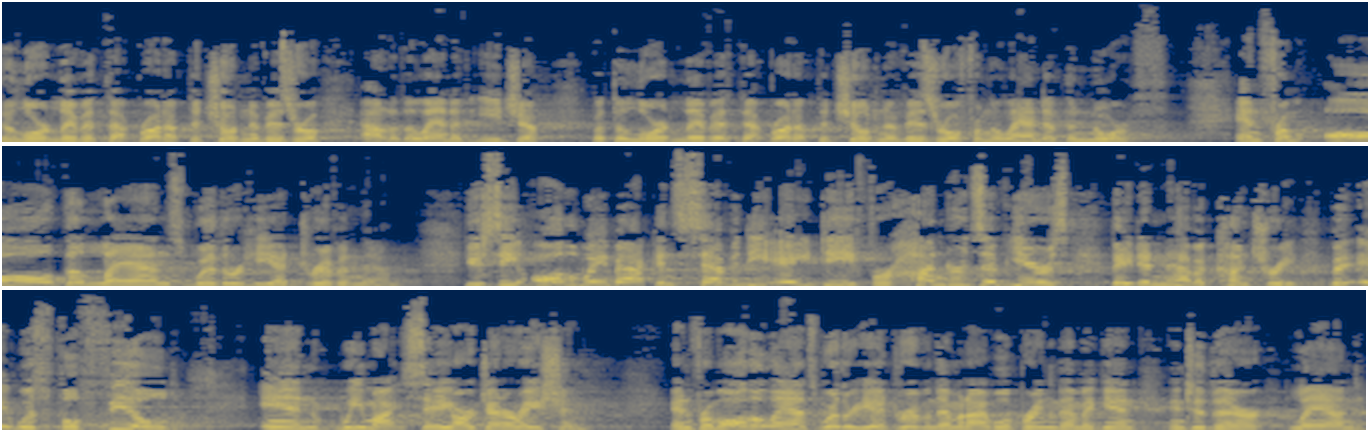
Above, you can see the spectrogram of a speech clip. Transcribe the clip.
the Lord liveth that brought up the children of Israel out of the land of Egypt, but the Lord liveth that brought up the children of Israel from the land of the north, and from all the lands whither he had driven them. You see, all the way back in 70 AD, for hundreds of years, they didn't have a country, but it was fulfilled in, we might say, our generation and from all the lands whither he had driven them, and I will bring them again into their land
